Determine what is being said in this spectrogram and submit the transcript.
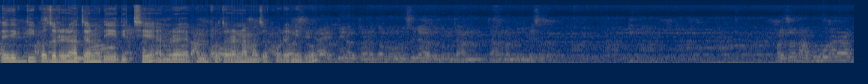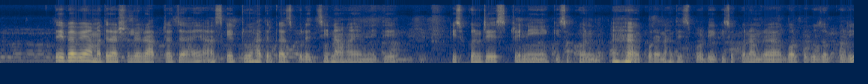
এদিক দিয়ে ফজরের আজানও দিয়ে দিচ্ছে, আমরা এখন ফজরের নামাজও পড়ে নিব। তো এইভাবে আমাদের আসলে রাতটা যায়। আজকে একটু হাতের কাজ করেছি না হয় এমনিতে কিছুক্ষণ রেস্ট নিই কিছুক্ষণ কোরআন হাদিস পড়ি কিছুক্ষণ আমরা গল্প গুজব করি।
